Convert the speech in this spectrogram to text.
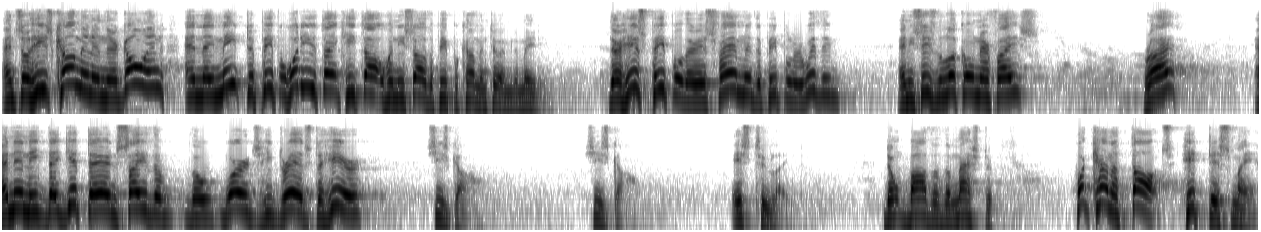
And so he's coming and they're going and they meet the people. What do you think he thought when he saw the people coming to him to meet him? They're his people, they're his family, the people are with him. And he sees the look on their face. Right? And then he, they get there and say the, the words he dreads to hear. She's gone. She's gone. It's too late. Don't bother the master. What kind of thoughts hit this man?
